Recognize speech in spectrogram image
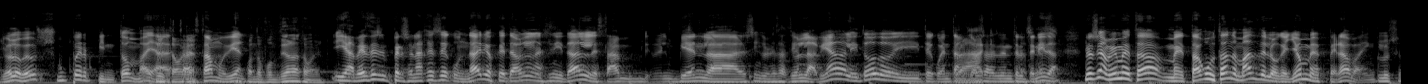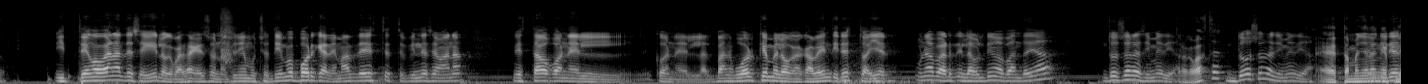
yo lo veo súper pintón, vaya, Sí, está, bien. está muy bien. Cuando funciona, está muy bien. Y a veces personajes secundarios que te hablan así y tal, está bien la sincronización labial y todo, y te cuentan Crack, cosas entretenidas. No sé, a mí me está, me está gustando más de lo que yo me esperaba, incluso. Y tengo ganas de seguir, lo que pasa que eso no tenía mucho tiempo, porque además de este, este fin de semana he estado con el, con el Advance Wars que me lo acabé en directo ayer. Una en la última pantalla, dos horas y media. ¿Te lo acabaste? Dos horas y media. Esta mañana En han, expli- el-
